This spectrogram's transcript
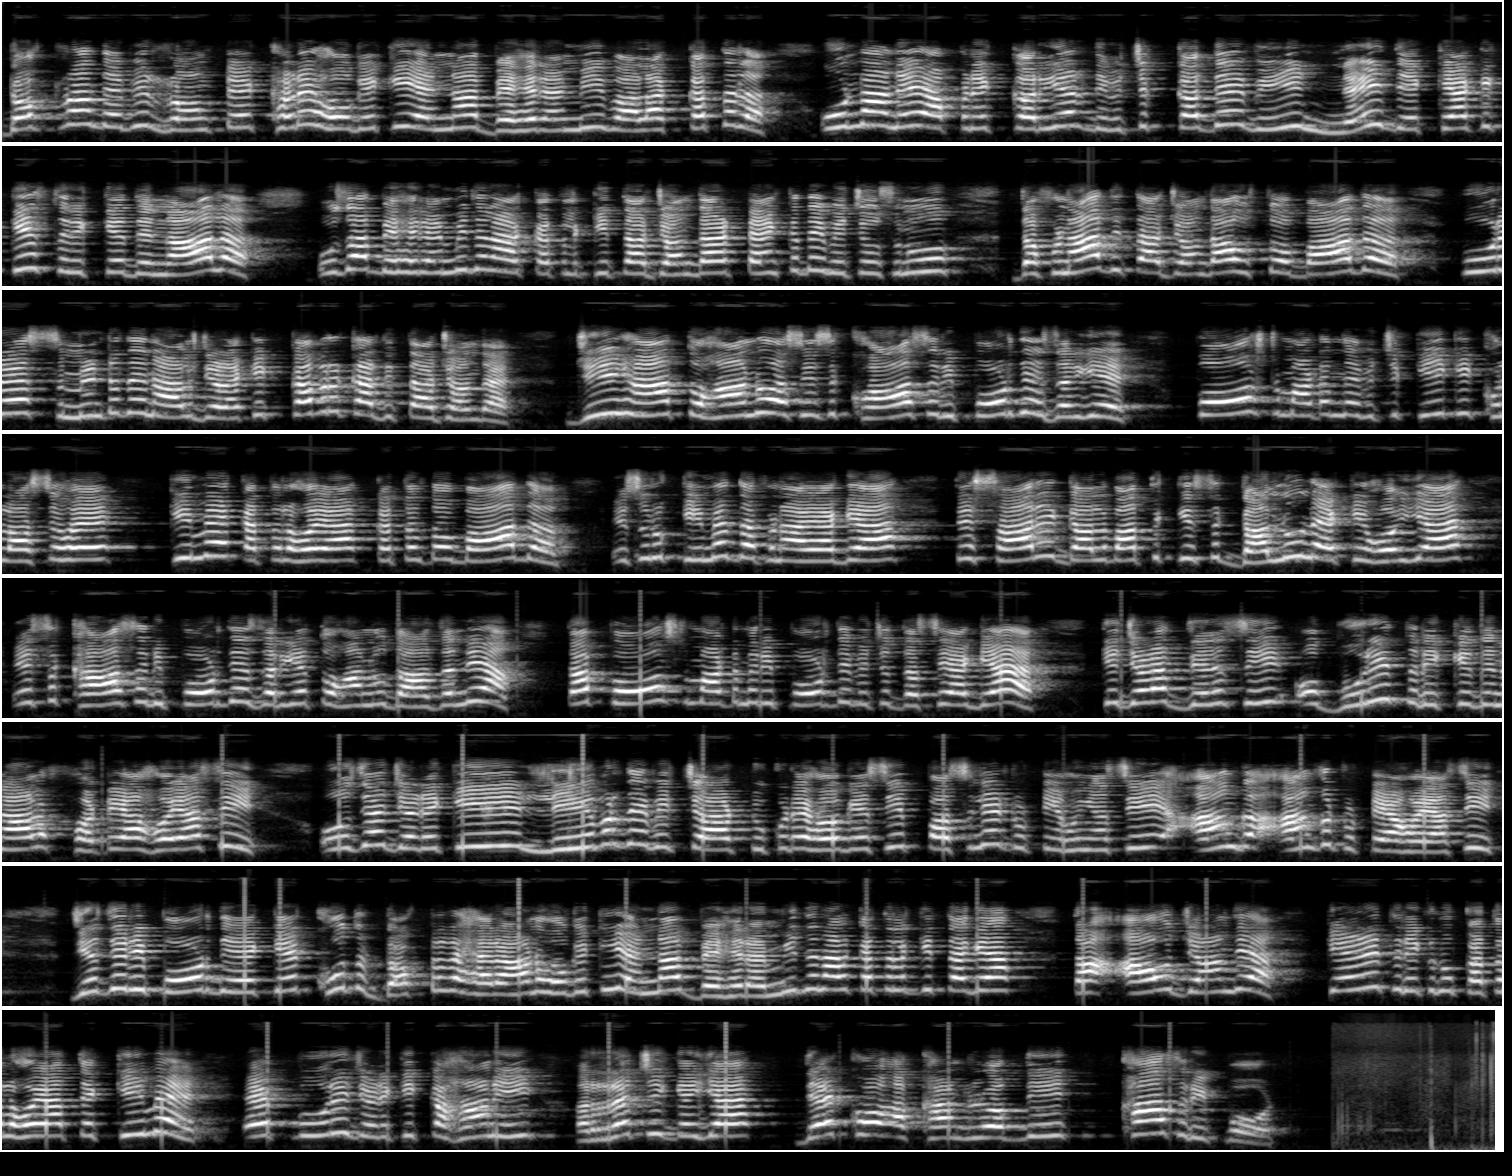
ਡਾਕਟਰਾਂ ਦੇ ਵੀ ਰੌਂਗਟੇ ਖੜੇ ਹੋ ਗਏ ਕਿ ਇੰਨਾ ਬੇਰਹਿਮੀ ਵਾਲਾ ਕਤਲ ਉਹਨਾਂ ਨੇ ਆਪਣੇ ਕੈਰੀਅਰ ਦੇ ਵਿੱਚ ਕਦੇ ਵੀ ਨਹੀਂ ਦੇਖਿਆ ਕਿ ਕਿਸ ਤਰੀਕੇ ਦੇ ਨਾਲ ਉਸਦਾ ਬੇਰਹਿਮੀ ਦੇ ਨਾਲ ਕਤਲ ਕੀਤਾ ਜਾਂਦਾ। ਟੈਂਕ ਦੇ ਵਿੱਚ ਉਸ ਨੂੰ ਦਫਨਾ ਦਿੱਤਾ ਜਾਂਦਾ। ਉਸ ਤੋਂ ਬਾਅਦ ਪੂਰੇ ਸਿਮਿੰਟ ਦੇ ਨਾਲ ਜਿਹੜਾ ਕਿ ਕਵਰ ਕਰ ਦਿੱਤਾ ਜਾਂਦਾ ਹੈ। ਜੀ ਹਾਂ, ਤੁਹਾਨੂੰ ਅਸੀਂ ਇਸ ਖਾਸ ਰਿਪੋਰਟ ਦੇ ਜ਼ਰੀਏ ਪੋਸਟਮਾਰਟਮ ਦੇ ਵਿੱਚ ਕੀ ਕੀ ਖੁਲਾਸੇ ਹੋਏ, ਕਿਵੇਂ ਕਤਲ ਹੋਇਆ, ਕਤਲ ਤੋਂ ਬਾਅਦ ਇਸ ਨੂੰ ਕਿਵੇਂ ਦਫਨਾਇਆ ਗਿਆ ਤੇ ਸਾਰੀ ਗੱਲਬਾਤ ਕਿਸ ਗੱਲ ਨੂੰ ਲੈ ਕੇ ਹੋਈ ਹੈ ਇਸ ਖਾਸ ਰਿਪੋਰਟ ਦੇ ਜ਼ਰੀਏ ਤੁਹਾਨੂੰ ਦੱਸ ਦਿੰਦੇ ਆ ਤਾਂ ਪੋਸਟਮਾਰਟਮ ਰਿਪੋਰਟ ਦੇ ਵਿੱਚ ਦੱਸਿਆ ਗਿਆ ਕਿ ਜਿਹੜਾ ਦਿਲ ਸੀ, ਉਹ ਬੁਰੀ ਤਰੀਕੇ ਦੇ ਨਾਲ ਫਟਿਆ ਹੋਇਆ ਸੀ। ਉਸਦੇ ਜਿਹੜੇ ਕਿ ਲੀਵਰ ਦੇ ਵਿੱਚ ਚਾਰ ਟੁਕੜੇ ਹੋ ਗਏ ਸੀ, ਪਸਲੀਆਂ ਟੁੱਟੀਆਂ ਹੋਈਆਂ ਸੀ, ਅੰਗ ਅੰਗ ਟੁੱਟਿਆ ਹੋਇਆ ਸੀ। ਜਿਸ ਦੀ ਰਿਪੋਰਟ ਦੇਖ ਕੇ ਖੁਦ ਡਾਕਟਰ ਹੈਰਾਨ ਹੋ ਗਏ ਕਿ ਇੰਨਾ ਬੇਰਹਿਮੀ ਦੇ ਨਾਲ ਕਤਲ ਕੀਤਾ ਗਿਆ। ਤਾਂ ਆਓ ਜਾਣਦੇ ਹਾਂ ਕਿਹੜੇ ਤਰੀਕ ਨੂੰ ਕਤਲ ਹੋਇਆ ਤੇ ਕਿਵੇਂ ਇਹ ਪੂਰੀ ਜਿਹੜੀ ਕਿ ਕਹਾਣੀ ਰਚੀ ਗਈ ਹੈ। ਦੇਖੋ ਅਖੰਡ ਲੋਕ ਦੀ ਖਾਸ ਰਿਪੋਰਟ।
